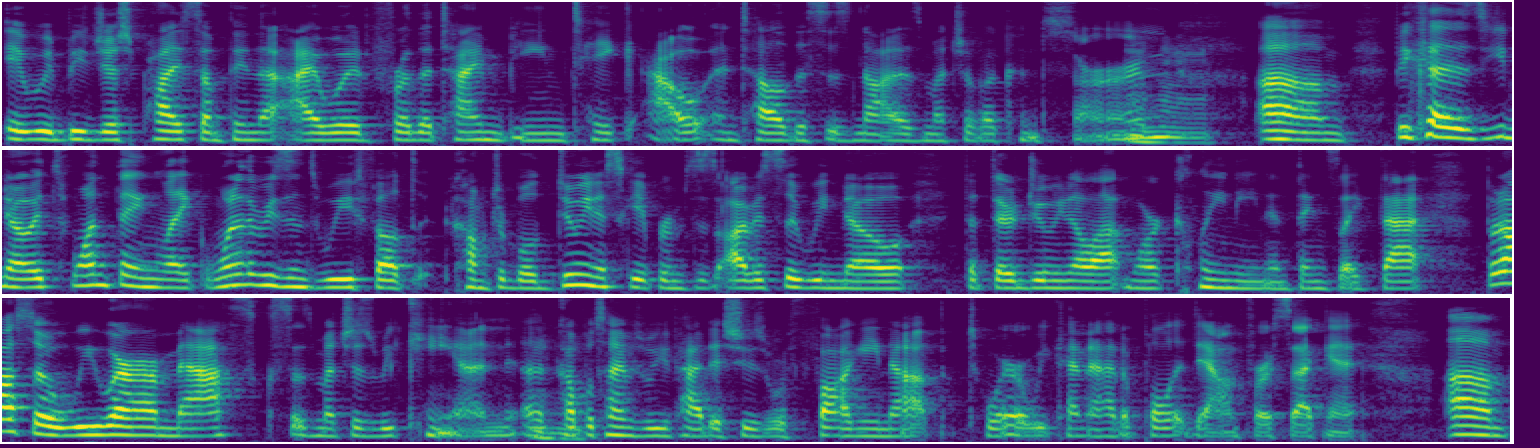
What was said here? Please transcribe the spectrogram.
it would be just probably something that I would for the time being take out until this is not as much of a concern. Mm-hmm. Um because, you know, it's one thing like one of the reasons we felt comfortable doing escape rooms is obviously we know that they're doing a lot more cleaning and things like that. But also we wear our masks as much as we can. A couple times we've had issues with fogging up to where we kind of had to pull it down for a second. Um,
